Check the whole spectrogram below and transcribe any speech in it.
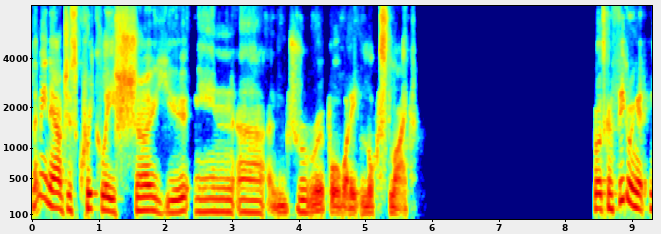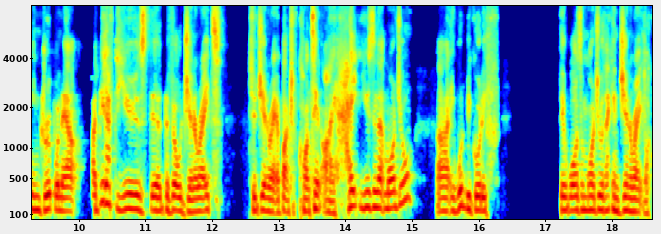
let me now just quickly show you in uh, Drupal what it looks like. So it's configuring it in Drupal now. I did have to use the Devel generate to generate a bunch of content. I hate using that module. Uh, it would be good if there was a module that can generate like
